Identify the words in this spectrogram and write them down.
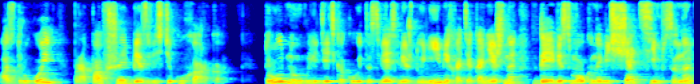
а с другой – пропавшая без вести кухарка. Трудно углядеть какую-то связь между ними, хотя, конечно, Дэвис мог навещать Симпсона,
